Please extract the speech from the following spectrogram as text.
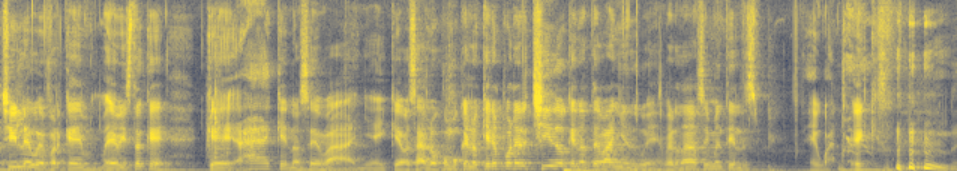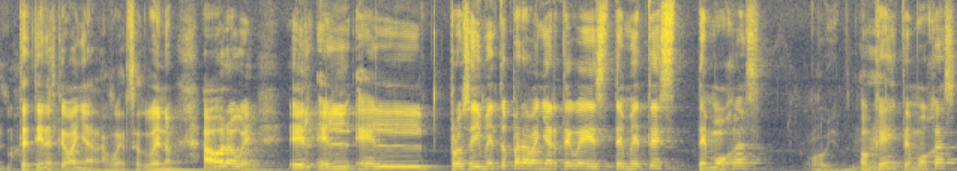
chile, güey, porque he visto que, que, ay, que no se bañe y que, o sea, lo, como que lo quiere poner chido que no te bañes, güey, ¿verdad? ¿Sí me entiendes? Igual, X. te tienes que bañar a fuerzas. Bueno, ahora, güey, el, el, el procedimiento para bañarte, güey, es te metes, te mojas, Obviamente. ¿ok? Te mojas,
